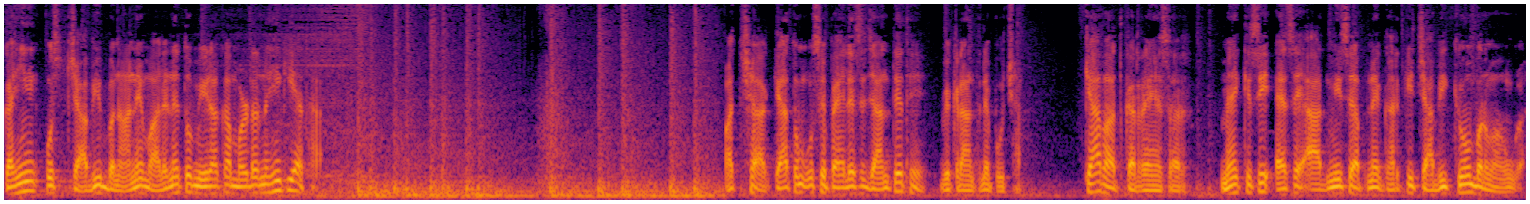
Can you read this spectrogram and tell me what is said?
कहीं उस चाबी बनाने वाले ने तो मीरा का मर्डर नहीं किया था? अच्छा क्या तुम उसे पहले से जानते थे? विक्रांत ने पूछा। क्या बात कर रहे हैं, सर? मैं किसी ऐसे आदमी से अपने घर की चाबी क्यों बनवाऊँगा,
